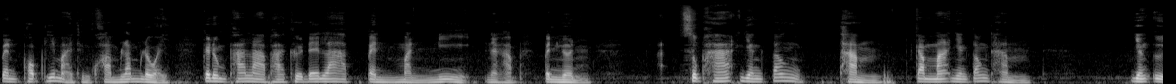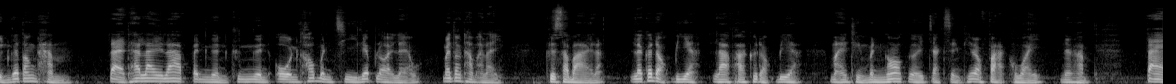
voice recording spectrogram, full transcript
เป็นภพที่หมายถึงความร่ำรวย กระดุมพระลาภะคือได้ลาบเป็นมันนี่นะครับเป็นเงิน สุภะยังต้องทำกรรมะยังต้องทำย่างอื่นก็ต้องทำแต่ถ้าไล่ลาบเป็นเงินคือเงินโอนเข้าบัญชีเรียบร้อยแล้ว ไม่ต้องทำอะไร คือสบายละแล้วก็ดอกเบี้ยลาภะคือดอกเบี้ย หมายถึงมันงอกเงยจากสิ่งที่เราฝากเอาไว้นะครับ แต่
